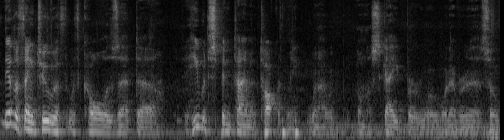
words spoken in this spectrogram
The other thing too with with Cole is that uh, he would spend time and talk with me when I would on the Skype or whatever it is. So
